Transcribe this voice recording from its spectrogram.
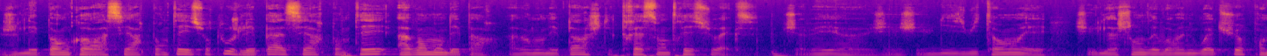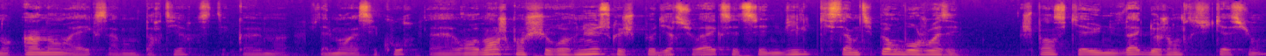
Je ne l'ai pas encore assez arpenté et surtout je ne l'ai pas assez arpenté avant mon départ. Avant mon départ, j'étais très centré sur Aix. J'avais, euh, j'ai, eu 18 ans et j'ai eu de la chance d'avoir une voiture pendant un an à Aix avant de partir. C'était quand même euh, finalement assez court. en revanche, quand je suis revenu, ce que je peux dire sur Aix, c'est que c'est une ville qui s'est un petit peu embourgeoisée. Je pense qu'il y a eu une vague de gentrification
